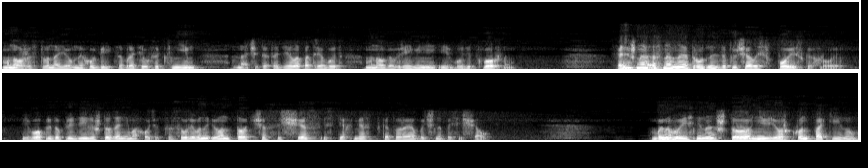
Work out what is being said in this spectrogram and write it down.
множество наемных убийц, обратился к ним, значит, это дело потребует много времени и будет сложным. Конечно, основная трудность заключалась в поисках Роя. Его предупредили, что за ним охотятся Сулливаны, и он тотчас исчез из тех мест, которые обычно посещал. Было выяснено, что Нью-Йорк он покинул,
